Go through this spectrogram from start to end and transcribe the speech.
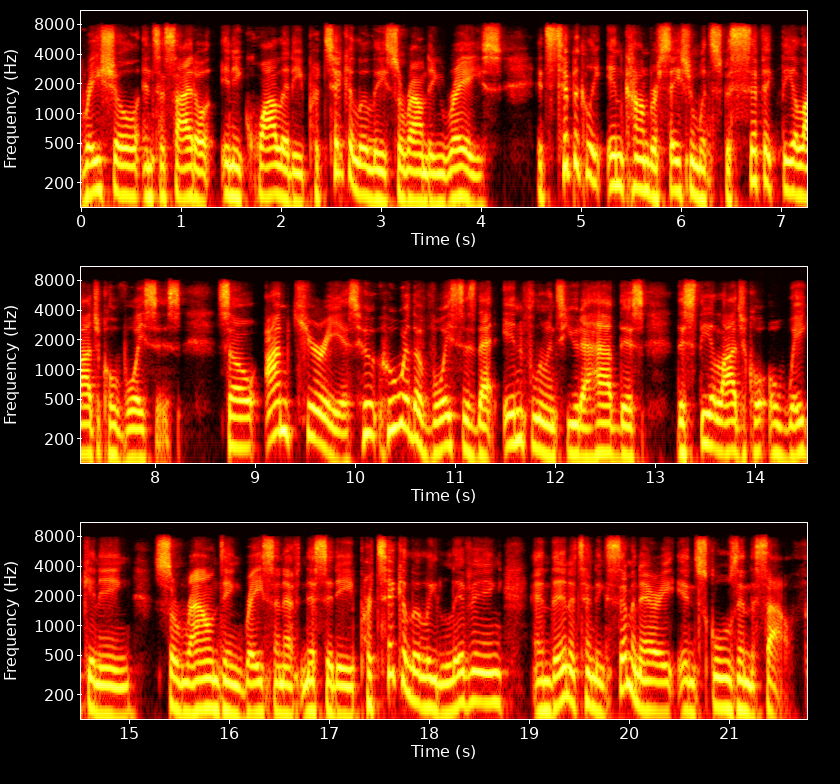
racial and societal inequality, particularly surrounding race, it's typically in conversation with specific theological voices. So I'm curious, who who were the voices that influence you to have this this theological awakening surrounding race and ethnicity, particularly living and then attending seminary in schools in the South?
